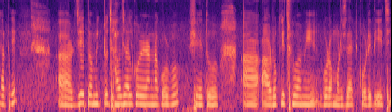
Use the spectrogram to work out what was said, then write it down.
সাথে। আর যেহেতু আমি একটু ঝাল ঝাল করে রান্না করব, সেহেতু আরও কিছু আমি গোড়া মরিচ অ্যাড করে দিয়েছি।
